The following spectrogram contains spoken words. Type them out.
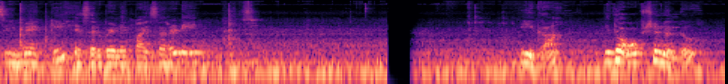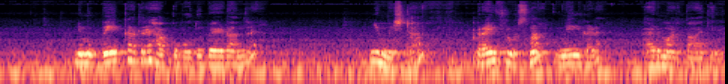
ಸೀಮೆ ಅಕ್ಕಿ, ಹೆಸರುಬೇಳೆ ಪಾಯಸ ರೆಡಿ. ಈಗ ಇದು ಆಪ್ಷನಲ್ಲು ನಿಮಗೆ ಬೇಕಾದರೆ ಹಾಕ್ಕೋಬೋದು, ಬೇಡ ಅಂದರೆ ನಿಮ್ಮಿಷ್ಟ. ಡ್ರೈ ಫ್ರೂಟ್ಸ್ನ ಮೇಲ್ಗಡೆ ಆ್ಯಡ್ ಮಾಡ್ತಾ ಇದ್ದೀನಿ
